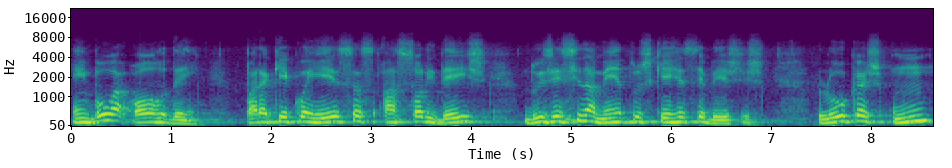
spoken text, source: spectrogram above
em boa ordem, para que conheças a solidez dos ensinamentos que recebestes. Lucas 1,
